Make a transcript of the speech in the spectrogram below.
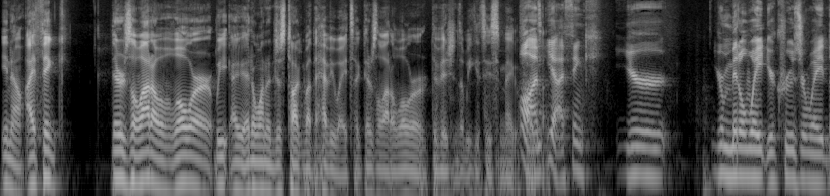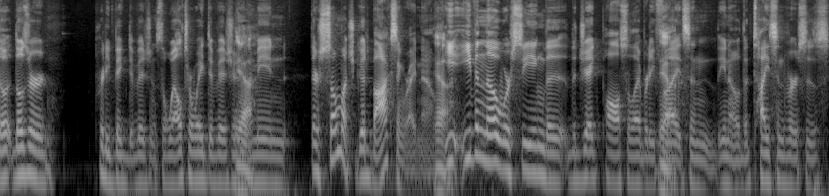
You know, I think there's a lot of lower. We I, I don't want to just talk about the heavyweights. Like there's a lot of lower divisions that we could see some mega. Well, fights yeah, I think your your middleweight, your cruiserweight, th- those are pretty big divisions. The welterweight division. Yeah. I mean, there's so much good boxing right now. Yeah. E- even though we're seeing the the Jake Paul celebrity fights and you know the Tyson versus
